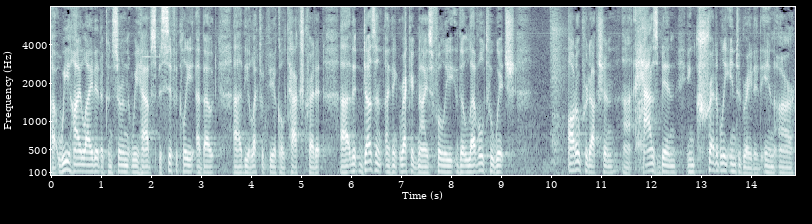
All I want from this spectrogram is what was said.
Uh, we highlighted a concern that we have specifically about uh, the electric vehicle tax credit that doesn't, I think, recognize fully the level to which auto production uh, has been incredibly integrated in our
